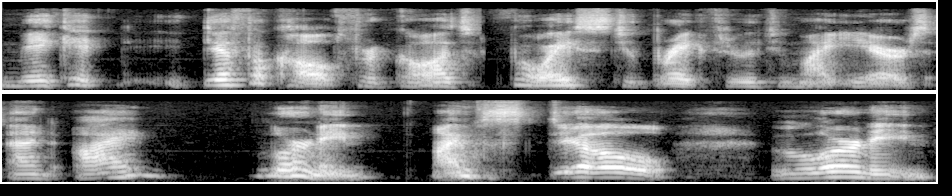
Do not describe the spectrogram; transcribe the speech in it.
make it difficult for God's voice to break through to my ears. And I'm learning, I'm still learning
